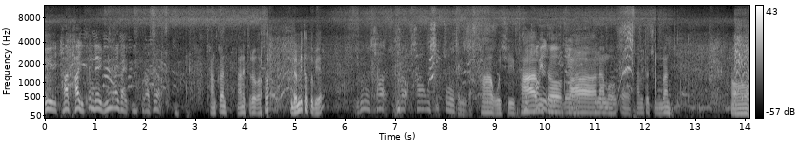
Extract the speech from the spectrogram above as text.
여기 다다 이쁜데 육면이 다 이쁘라서요. 잠깐 안에 들어가서 몇 미터급이에요? 이거는 4, 4, 4, 5, 10 정도 됩니다. 4, 50, 정확히 4m, 네, 4나 뭐 네. 4m 중반. 어,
